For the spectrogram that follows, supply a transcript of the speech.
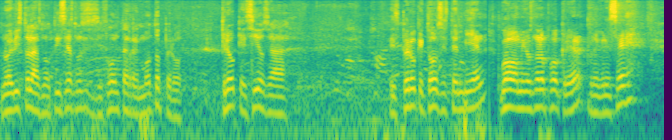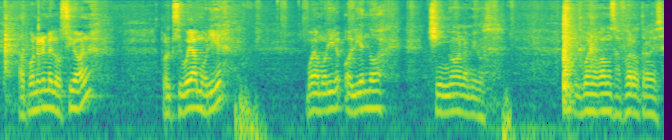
no he visto las noticias. No sé si fue un terremoto, pero creo que sí. O sea, espero que todos estén bien. Wow, amigos, no lo puedo creer. Regresé a ponerme loción. Porque si voy a morir, voy a morir oliendo chingón, amigos. Y bueno, vamos afuera otra vez.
